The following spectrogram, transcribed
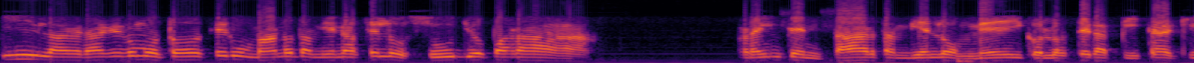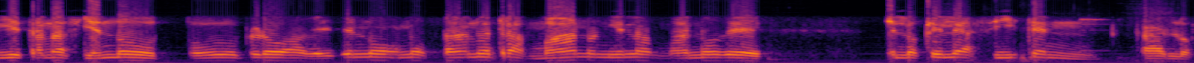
Sí, la verdad que como todo ser humano también hace lo suyo para para intentar también los médicos, los terapistas aquí están haciendo todo, pero a veces no, no está en nuestras manos ni en las manos de, de los que le asisten, Carlos.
